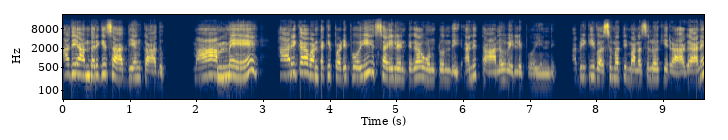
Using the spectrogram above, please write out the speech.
అది అందరికీ సాధ్యం కాదు. మా అమ్మే హారిక వంటకి పడిపోయి సైలెంట్గా ఉంటుంది అని తాను వెళ్ళిపోయింది. అభికి వసుమతి మనసులోకి రాగానే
